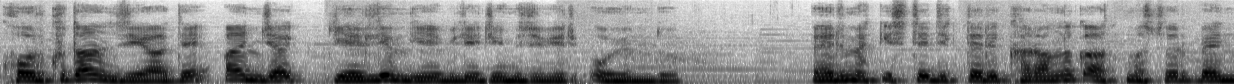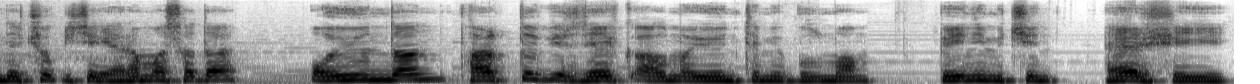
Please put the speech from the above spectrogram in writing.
korkudan ziyade ancak gerilim diyebileceğimiz bir oyundu. Vermek istedikleri karanlık atmosfer bende çok işe yaramasa da oyundan farklı bir zevk alma yöntemi bulmam benim için her şeyi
